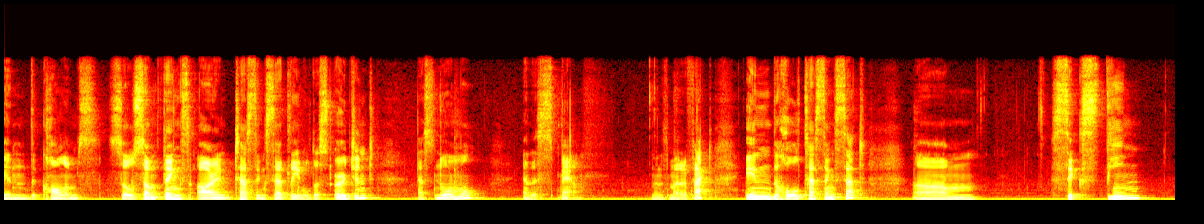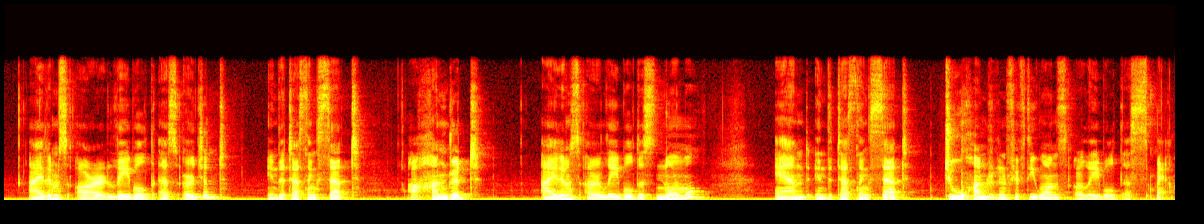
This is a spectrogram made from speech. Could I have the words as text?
in the columns. So some things are in testing set labeled as urgent, as normal, and as spam. And as a matter of fact, in the whole testing set, um, 16 items are labeled as urgent. In the testing set, 100 items are labeled as normal. And in the testing set, 250 ones are labeled as spam.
